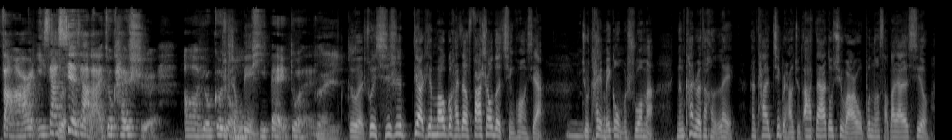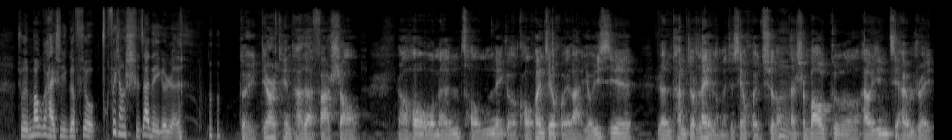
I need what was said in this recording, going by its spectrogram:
反而一下卸下来，就开始呃有各种疲惫。对对对。所以其实第二天猫哥还在发烧的情况下，就他也没跟我们说嘛，能看出来他很累。但他基本上觉得啊，大家都去玩，我不能扫大家的兴，所以猫哥还是一个就非常实在的一个人。对，第二天他在发烧，然后我们从那个狂欢节回来，有一些人他们就累了嘛，就先回去了。但是猫哥还有英姐还有瑞，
